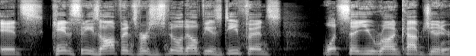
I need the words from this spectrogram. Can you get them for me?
it's Kansas City's offense versus Philadelphia's defense. What say you, Ron Kopp Jr.?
